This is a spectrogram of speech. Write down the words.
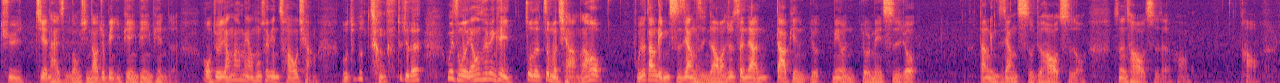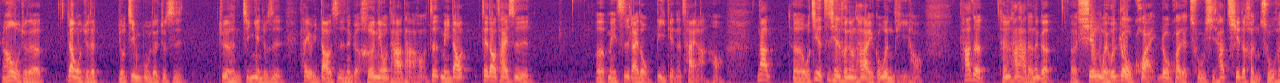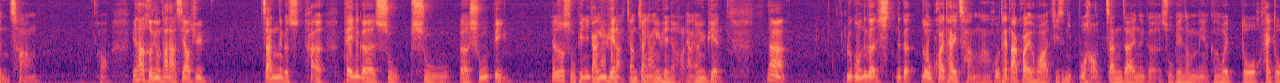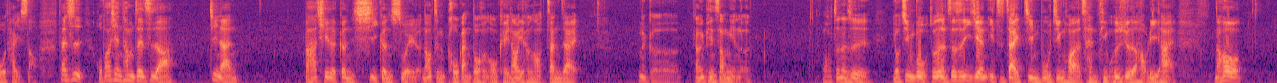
去煎还是什么东西，然后就变一片一片一片的。我觉得洋他们洋葱脆片超强，我就不 就觉得为什么洋葱脆片可以做的这么强？然后。我就当零食这样子，你知道吗？就是剩下大片有没有人有人没吃，就当零食这样吃，我觉得好好吃哦，真的超好吃的。好，好，然后我觉得让我觉得有进步的，就是觉得很惊艳，就是它有一道是那个和牛塔塔哈，这每道这道菜是呃每次来都必点的菜啦。哈，那呃我记得之前和牛塔塔有个问题哈，它的和牛塔塔的那个呃纤维或肉块肉块的粗细，它切得很粗很长。好，因为它和牛塔塔是要去沾那个它呃配那个薯薯呃薯饼，要说薯片洋芋片啊，讲讲洋芋片就好，洋洋芋片。那如果那个那个肉块太长啊，或太大块的话，其实你不好粘在那个薯片上面，可能会多太多太少。但是我发现他们这次啊，竟然把它切得更细更碎了，然后整个口感都很 OK，然后也很好粘在那个洋芋片上面了。哦，真的是有进步，真的，这是一间一直在进步进化的餐厅，我就觉得好厉害。然后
